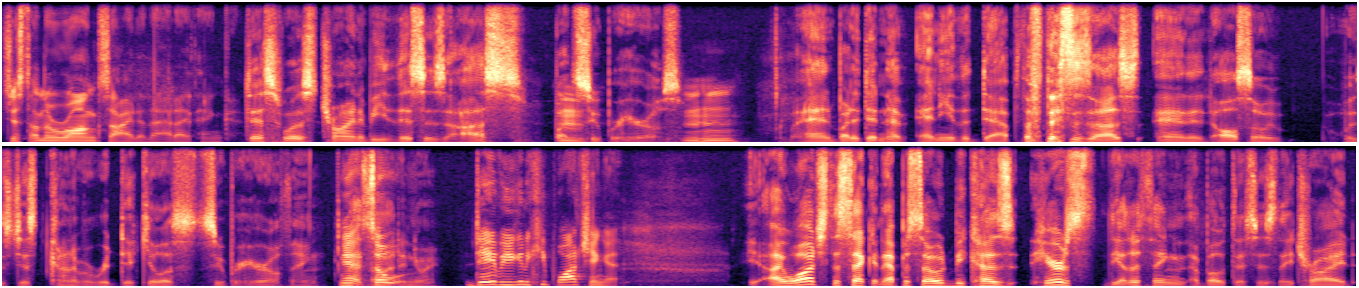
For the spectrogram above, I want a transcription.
just on the wrong side of that, I think. this was trying to be "This Is Us" but superheroes, Mm-hmm. and but it didn't have any of the depth of "This Is Us," and it also was just kind of a ridiculous superhero thing. Yeah, I so- thought, anyway. Dave, are you going to keep watching it? Yeah, I watched the second episode because here's the other thing about this is they tried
